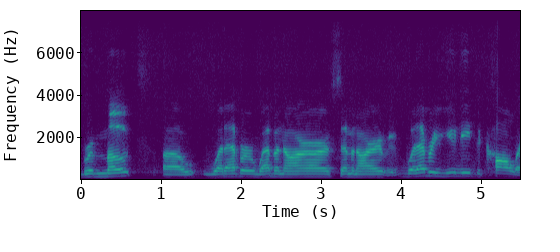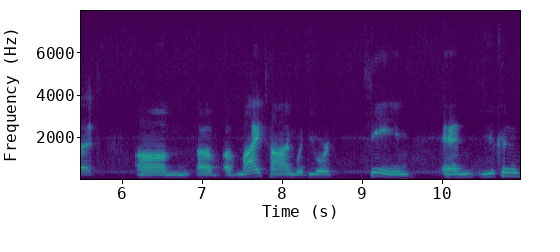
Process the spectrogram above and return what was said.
remote, uh, whatever webinar, seminar, whatever you need to call it, um, of, of my time with your team. And you can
